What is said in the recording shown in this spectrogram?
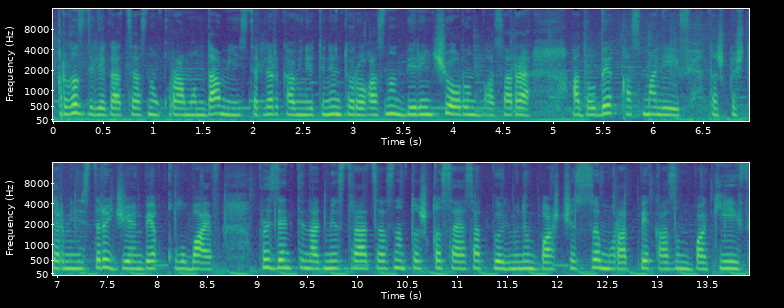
Кыргыз делегациясынын курамында министрлер кабинетинин төрагасынын биринчи орун басары адылбек касмалиев тышкы иштер министри жээнбек кулубаев президенттин администрациясынын тышкы саясат бөлүмүнүн башчысы муратбек азымбакиев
